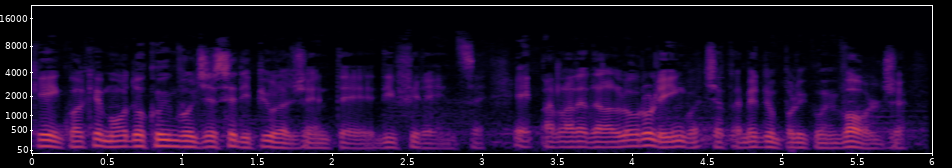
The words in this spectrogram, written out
che in qualche modo coinvolgesse di più la gente di Firenze. E parlare della loro lingua certamente un po' li coinvolge.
